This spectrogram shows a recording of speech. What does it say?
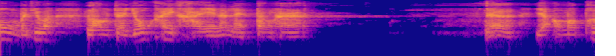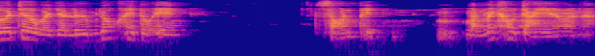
มุ่งไปที่ว่า เราจะยกให้ใครนั่นแหละต่างหากเอออย่าเอามาเพ้อเจ้อว่าอย่าลืมยกให้ตัวเอง สอนผิด มันไม่เข้าใจแล้วนะ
